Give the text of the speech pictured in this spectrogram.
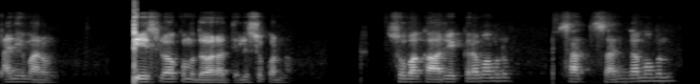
అని మనం ఈ శ్లోకము ద్వారా తెలుసుకున్నాం. శుభ కార్యక్రమములు సత్సంగమములు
